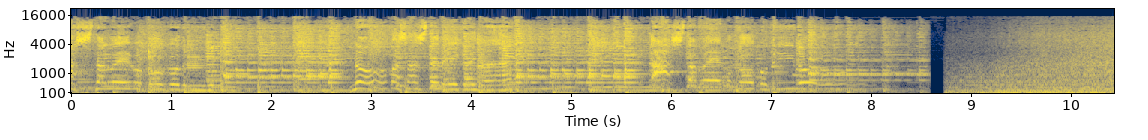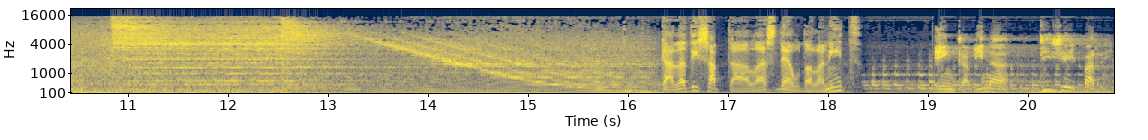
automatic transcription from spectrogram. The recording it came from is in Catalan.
Hasta luego, cocodrilo. No pasaste de caimán. Hasta luego, cocodrilo. Cada dissabte a les 10 de la nit... En cabina, DJ Parry.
